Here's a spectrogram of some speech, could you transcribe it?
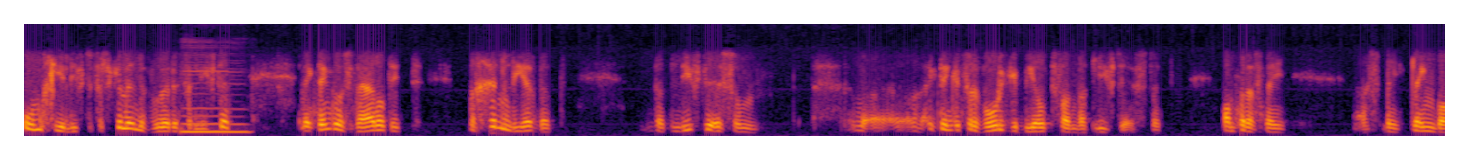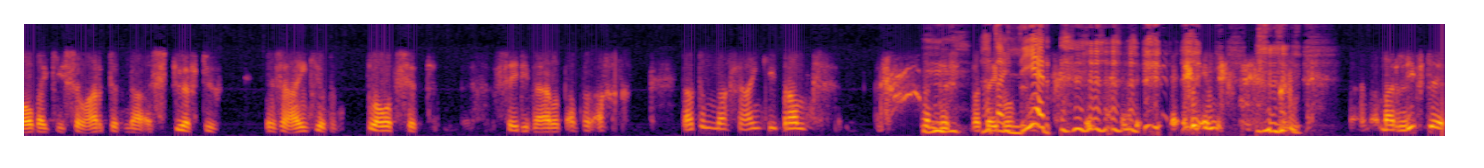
omgee liefde, verskillende woorde vir liefde. Mm. En ek dink ons wêreld het begin leer dat dat liefde is om ek dink 'n verworke beeld van wat liefde is. Dat amper as my as my klein babatjie so hard tot na 'n stoof toe en sy handjie op 'n plaas sit sê die wêreld amper ag dat hom na sy handjie brand want dis wat hy wil leer maar liefde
